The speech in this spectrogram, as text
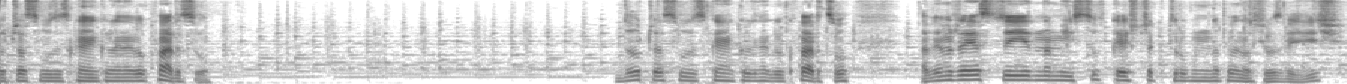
Do czasu uzyskania kolejnego kwarcu. Do czasu uzyskania kolejnego kwarcu. A wiem, że jest tu jedna miejscówka jeszcze, którą bym na pewno chciał zwiedzić.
